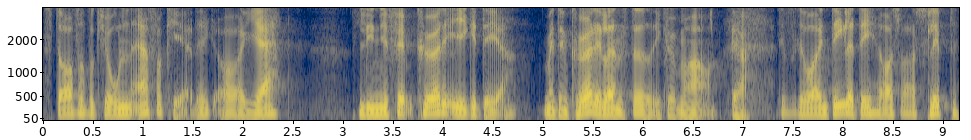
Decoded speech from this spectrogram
stoffet på kjolen er forkert, ikke? og ja, linje 5 kørte ikke der, men den kørte et eller andet sted i København. Ja. Det, det var en del af det, også var at slippe det.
